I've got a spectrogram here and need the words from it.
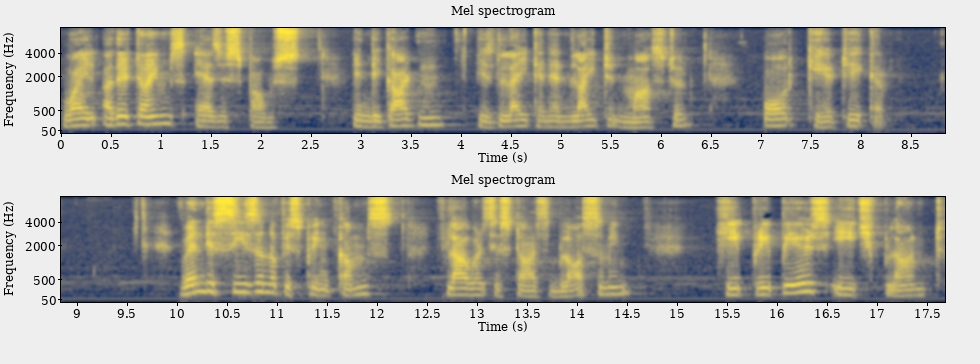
while other times as a spouse. In the garden is like an enlightened master or caretaker. When the season of spring comes, flowers starts blossoming. He prepares each plant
